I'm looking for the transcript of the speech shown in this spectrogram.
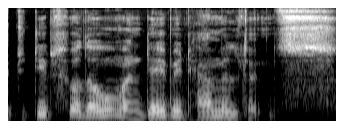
Beauty tips for the woman, David Hamilton's.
